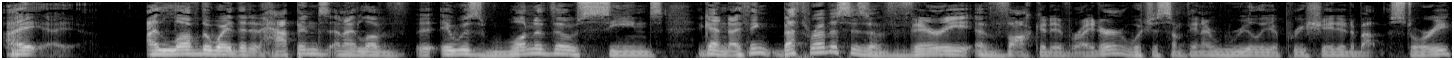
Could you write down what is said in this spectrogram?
I. I love the way that it happens, and I love it was one of those scenes. Again, I think Beth Revis is a very evocative writer, which is something I really appreciated about the story.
